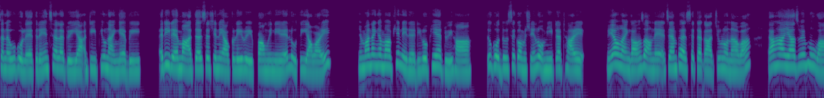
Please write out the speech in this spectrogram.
12ဦးကိုလည်းသတင်းချက်လက်တွေရအတည်ပြုနိုင်ခဲ့ပြီး အဲ့ဒီထဲမှာအသက်16နှစ်အောက်ကလေးတွေပါဝင်နေတယ်လို့သိရပါတယ်။မြန်မာနိုင်ငံမှာဖြစ်နေတဲ့ဒီလိုဖြစ်ရပ်တွေဟာသူ့ကိုယ်သူစစ်ကော်မရှင်လို့အမည်တက်ထားတဲ့မင်းအောင်လှိုင်ခေါင်းဆောင်တဲ့အကြမ်းဖက်စစ်တပ်ကကျူးလွန်တာပါ။ဒါဟာရာဇဝတ်မှုပါ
